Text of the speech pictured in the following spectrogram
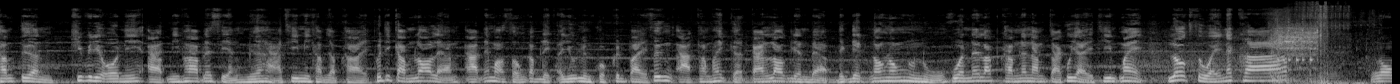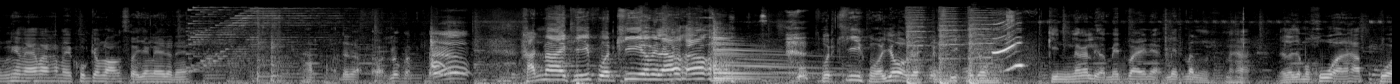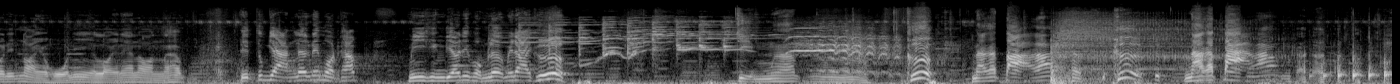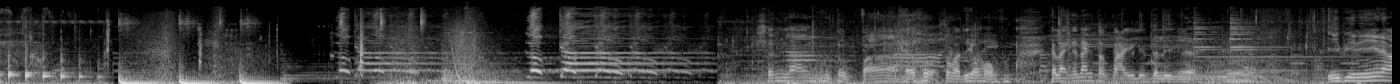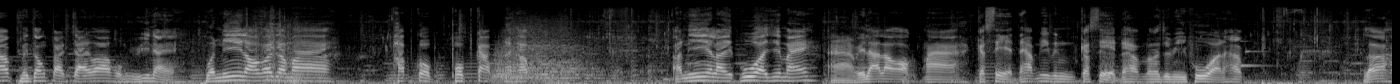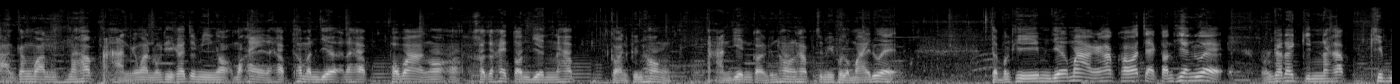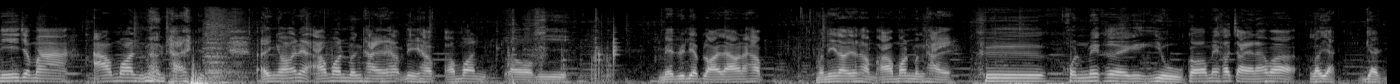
คำเตือน คลิปวิดีโอนี้อาจมีภาพและเสียงเนื้อหาที่มีคำหยาบคาย พฤติกรรมล่อแหลมอาจไม่เหมาะสมกับเด็กอายุหนึ่งขวบขึ้นไป ซึ่งอาจทำให้เกิดการลอกเลียนแบบเด็กๆ น้องๆ หนูๆ ควรได้รับคำแนะนำจากผู้ใหญ่ที่ไม่โลกสวยนะครับ งงใช่ไหมว่าทำไมคุกจำลองสวยจังเลยเดี๋ยวนี้ครับเดี๋ยวรูปก่อนเอ้าหันมาอีกทีปวดขี้เข้าไปแล้วครับ ปวดขี้หัวโยกเลยปวดขี้หัวโยก กินแล้วก็เหลือเม็ดไว้เนี่ยเม็ดมันนะฮะเดี๋ยวเราจะมาคั่วนะครับคั่วนิดหน่อยโอ้โหนี่อร่อยแน่นอนนะครับ ติดทุกอย่างเลิกได้หมดครับ มีสิ่งเดียวที่ผมเลิกไม่ได้คือ จิ๋มครับอืมคือ นากาตะครับ คือนากาตะครับ ฉันนั่งตกปลาแล้วสวัสดีครับผมกำลังจะนั่งตกปลาอยู่ริมตลิ่งเลย EP นี้นะครับไม่ต้องแปลกใจว่าผมอยู่ที่ไหน วันนี้เราก็จะมาพับกบพบกับนะครับ อันนี้อะไรพั่วใช่ไหมอ่า เวลาเราออกมาเกษตรนะครับ นี่เป็นเกษตรนะครับ เราก็จะมีพั่วนะครับ แล้วอาหารกลางวันนะครับ อาหารกลางวันบางทีเขาจะมีเงาะมาให้นะครับ ถ้ามันเยอะนะครับ เพราะว่าเงาะอะเขาจะให้ตอนเย็นนะครับ ก่อนขึ้นห้อง อาหารเย็นก่อนขึ้นห้องนะครับ จะมีผลไม้ด้วย แต่บางทีมันเยอะมากนะครับเขาก็แจกตอนเที่ยงด้วย มันก็ได้กินนะครับ คลิปนี้จะมาอัลมอนด์เมืองไทย ไอ้เงาะเนี่ยอัลมอนด์เมืองไทยนะครับนี่ครับอัลมอนด์เรามีเม็ดไว้เรียบร้อยแล้วนะครับ วันนี้เราจะทำอัลมอนด์เมืองไทย คือคนไม่เคยอยู่ก็ไม่เข้าใจนะว่าเราอยากอยาก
